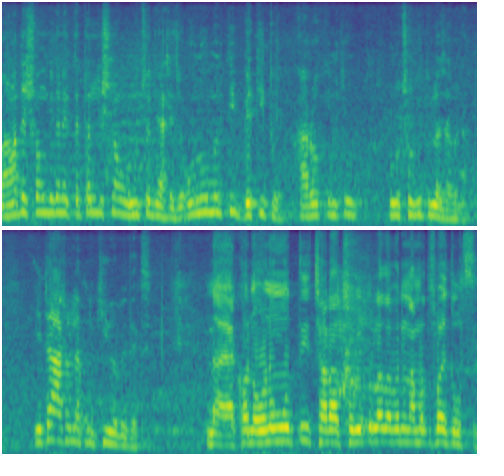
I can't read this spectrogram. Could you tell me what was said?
বাংলাদেশ সংবিধানের তেতাল্লিশ নং অনুচ্ছেদে আসে যে, অনুমতি ব্যতীত আরও কিন্তু কোনো ছবি তোলা যাবে না। এটা আসলে আপনি কীভাবে দেখছেন? না, এখন অনুমতি ছাড়া ছবি তোলা যাবে না, আমরা তো সবাই তুলছি।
